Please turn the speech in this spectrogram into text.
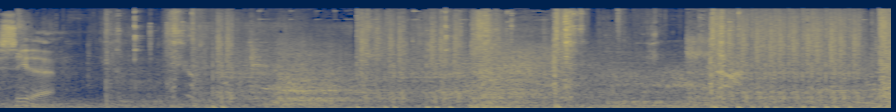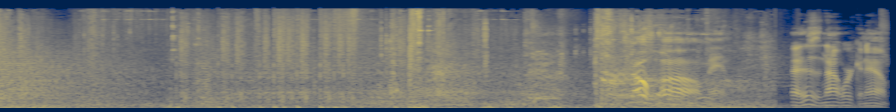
I see that. Oh, oh man. Man, this is not working out.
